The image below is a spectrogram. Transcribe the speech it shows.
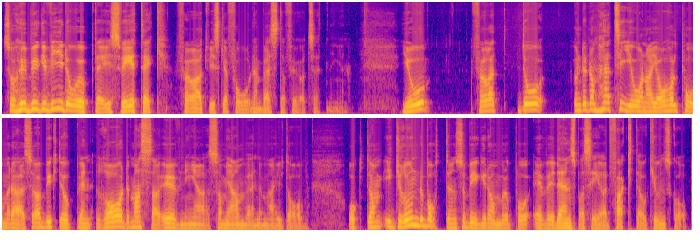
Så hur bygger vi då upp det i Swetec för att vi ska få den bästa förutsättningen? Jo, för att då under de här tio åren jag har hållit på med det här så har jag byggt upp en rad massa övningar som jag använder mig utav. Och de, i grund och botten så bygger de på evidensbaserad fakta och kunskap.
